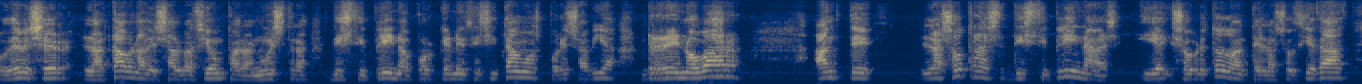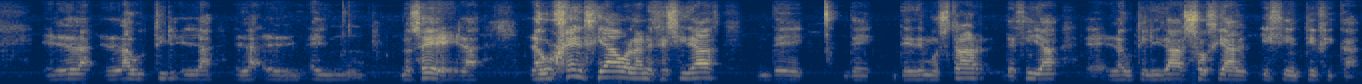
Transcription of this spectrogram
o debe ser la tabla de salvación para nuestra disciplina, porque necesitamos por esa vía renovar ante las otras disciplinas y sobre todo ante la sociedad la, no sé, la, urgencia o la necesidad de, demostrar, decía, eh, la utilidad social y científica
